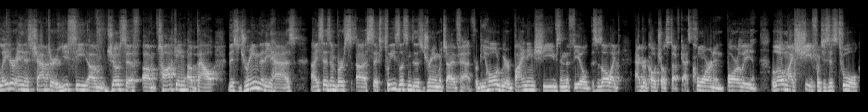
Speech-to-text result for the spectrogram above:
later in this chapter, you see um, Joseph um, talking about this dream that he has. Uh, he says in verse uh, six, "Please listen to this dream which I have had. For behold, we are binding sheaves in the field. This is all like agricultural stuff, guys, corn and barley. And lo, my sheaf, which is his tool,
